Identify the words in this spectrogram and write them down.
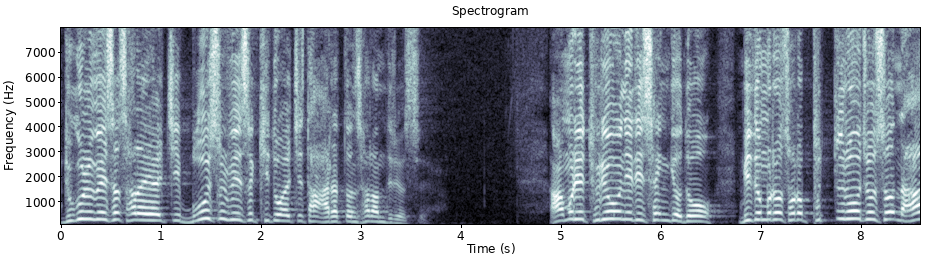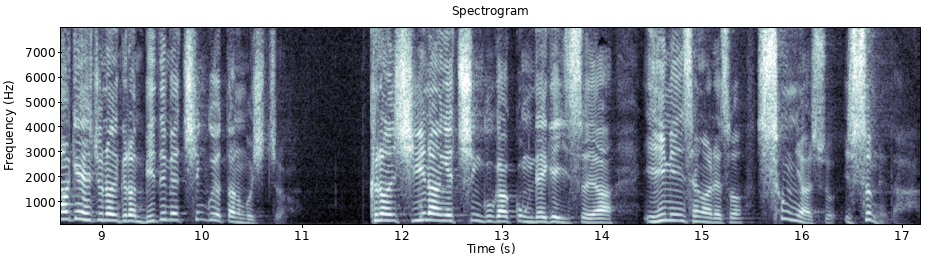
누구를 위해서 살아야 할지, 무엇을 위해서 기도할지 다 알았던 사람들이었어요. 아무리 두려운 일이 생겨도 믿음으로 서로 붙들어줘서 나아게 해주는 그런 믿음의 친구였다는 것이죠. 그런 신앙의 친구가 꼭 내게 있어야 이민 생활에서 승리할 수 있습니다.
